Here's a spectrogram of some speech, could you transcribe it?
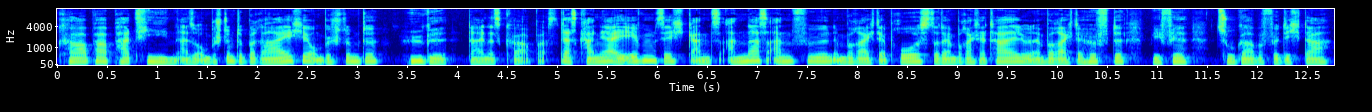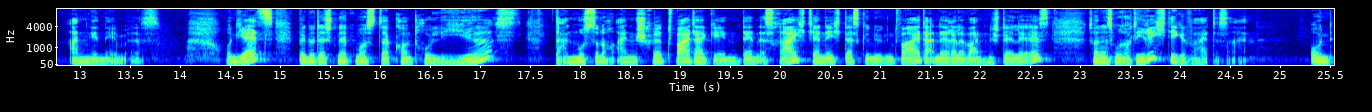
Körperpartien, also um bestimmte Bereiche, um bestimmte Hügel deines Körpers. Das kann ja eben sich ganz anders anfühlen im Bereich der Brust oder im Bereich der Taille oder im Bereich der Hüfte, wie viel Zugabe für dich da angenehm ist. Und jetzt, wenn du das Schnittmuster kontrollierst, dann musst du noch einen Schritt weitergehen, denn es reicht ja nicht, dass genügend Weite an der relevanten Stelle ist, sondern es muss auch die richtige Weite sein. Und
